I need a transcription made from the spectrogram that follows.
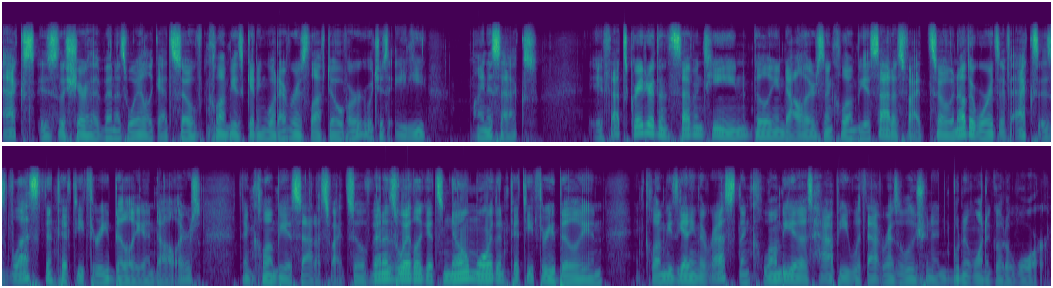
X is the share that Venezuela gets, so Colombia is getting whatever is left over, which is 80 minus X. If that's greater than $17 billion, then Colombia is satisfied. So, in other words, if X is less than $53 billion, then Colombia is satisfied. So, if Venezuela gets no more than 53 billion and Colombia is getting the rest, then Colombia is happy with that resolution and wouldn't want to go to war.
